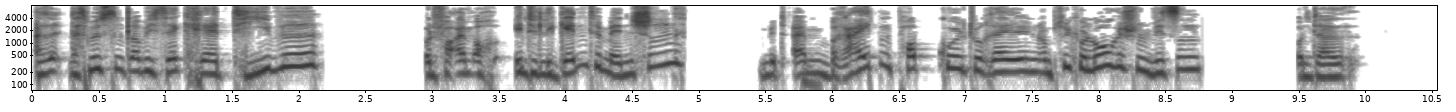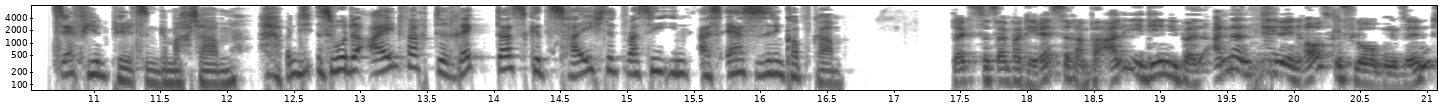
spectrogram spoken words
Also, das müssen, glaube ich, sehr kreative und vor allem auch intelligente Menschen mit einem breiten popkulturellen und psychologischen Wissen unter sehr vielen Pilzen gemacht haben. Und es wurde einfach direkt das gezeichnet, was sie ihnen als erstes in den Kopf kam. Vielleicht ist das einfach die Resterampe. Alle Ideen, die bei anderen Serien rausgeflogen sind,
